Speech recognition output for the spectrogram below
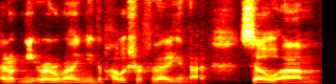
I don't need I don't really need the publisher for that any of that. So. Um,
